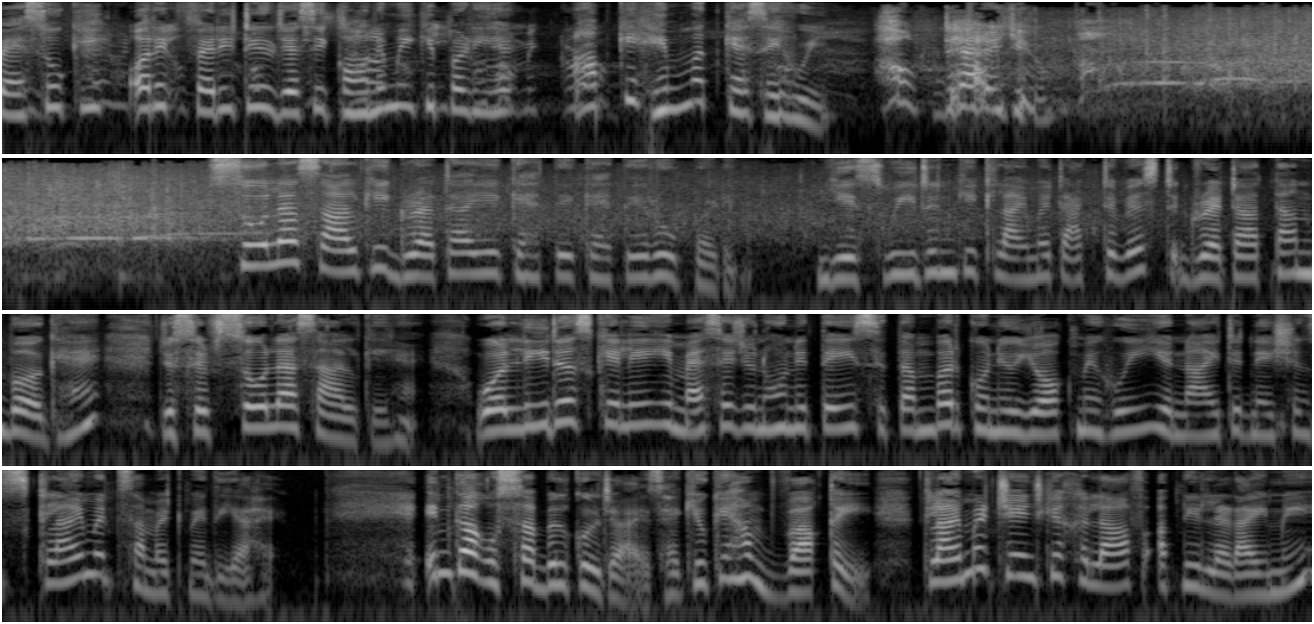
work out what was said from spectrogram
पैसों की और एक फेरी टेल जैसी इकोनॉमी की पड़ी है आपकी हिम्मत कैसे हुई How dare you? 16 साल की ग्रेटा ये कहते कहते रो पड़ी ये स्वीडन की क्लाइमेट एक्टिविस्ट ग्रेटा थनबर्ग हैं, जो सिर्फ़ 16 साल की हैं। वर्ल्ड लीडर्स के लिए ये मैसेज उन्होंने 23 सितंबर को न्यूयॉर्क में हुई यूनाइटेड नेशंस क्लाइमेट समिट में दिया है। इनका गुस्सा बिल्कुल जायज़ है, क्योंकि हम वाकई क्लाइमेट चेंज के खिलाफ अपनी लड़ाई में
